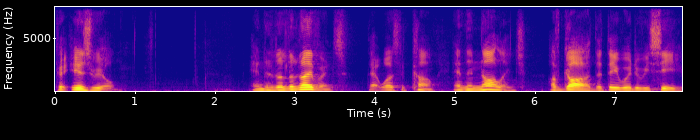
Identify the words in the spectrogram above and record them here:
to Israel and the deliverance that was to come and the knowledge of God that they were to receive.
